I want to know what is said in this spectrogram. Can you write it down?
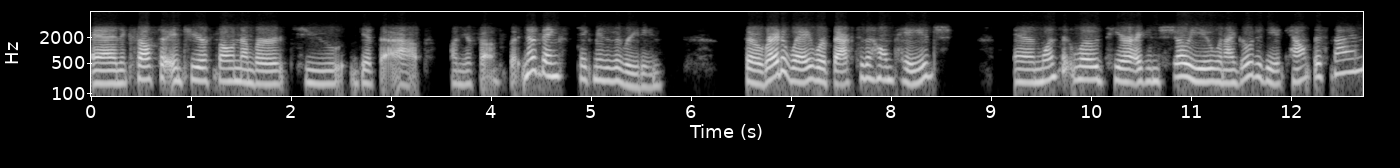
And it can also enter your phone number to get the app on your phone. But no thanks, take me to the reading. So right away, we're back to the home page. And once it loads here, I can show you when I go to the account this time,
